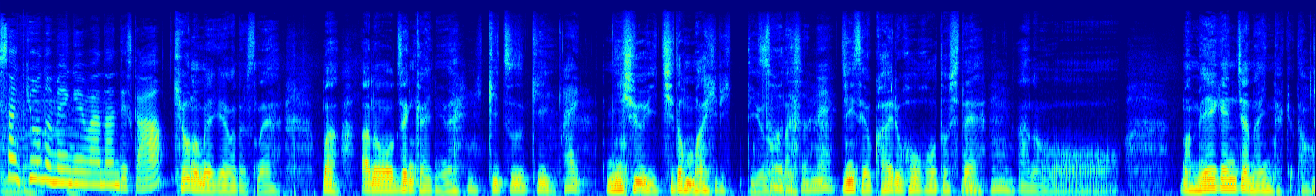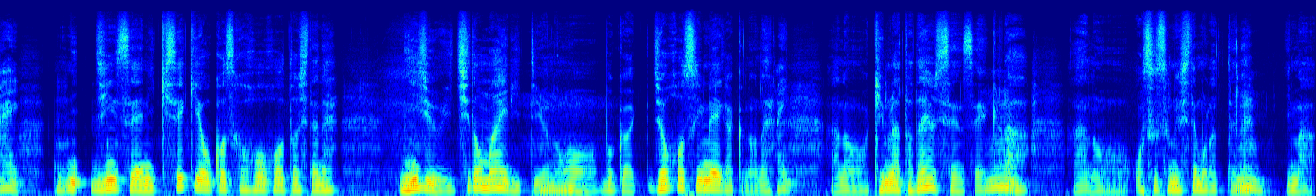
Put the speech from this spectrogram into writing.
さん今日の名言は何ですか？今日の名言はですねまああの前回にね引き続きはい。21度参りっていうのをね人生を変える方法として、あのまあ名言じゃないんだけど、はい。に人生に奇跡を起こす方法としてね21度参りっていうのを、僕は情報水明学のね、はい。あの木村忠義先生から、あのおすすめしてもらってね、うん。今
